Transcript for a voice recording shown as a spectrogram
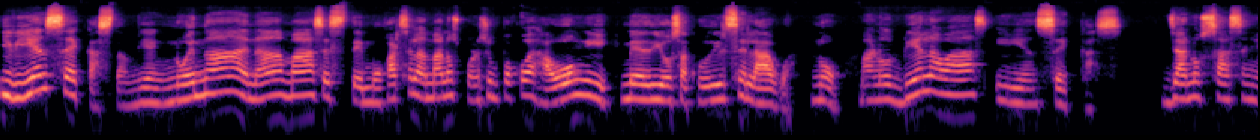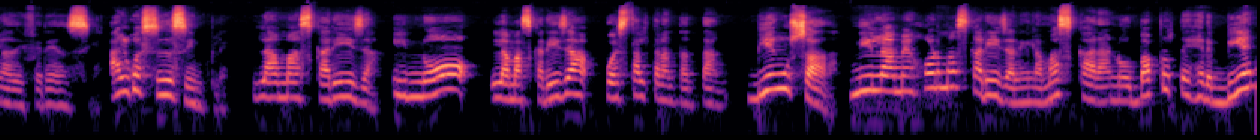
y bien secas también. No es nada de nada más este, mojarse las manos, ponerse un poco de jabón y medio sacudirse el agua. No, manos bien lavadas y bien secas ya nos hacen la diferencia. Algo así de simple. La mascarilla y no la mascarilla puesta al trantantán, bien usada. Ni la mejor mascarilla ni la más cara nos va a proteger bien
